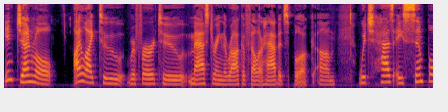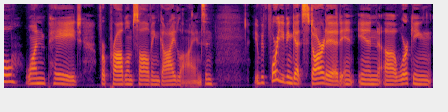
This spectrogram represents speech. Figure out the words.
in general, I like to refer to Mastering the Rockefeller Habits book, um, which has a simple one page for problem solving guidelines. And before you even get started in, in uh, working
